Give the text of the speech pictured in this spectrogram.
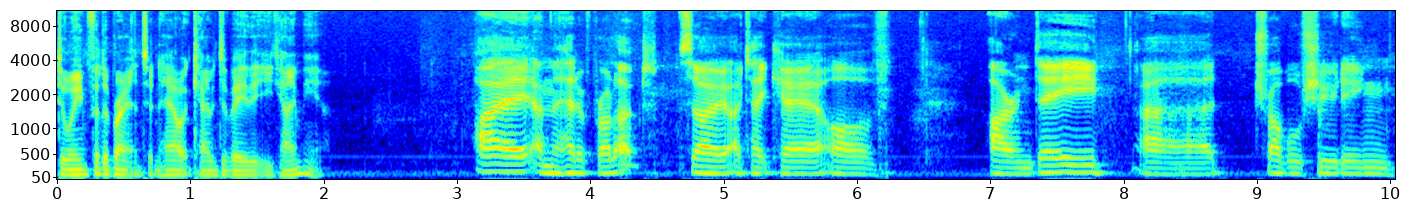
doing for the brand and how it came to be that you came here. I am the head of product, so I take care of R and D, uh, troubleshooting,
